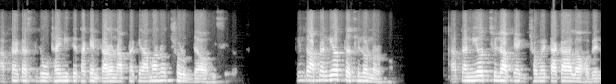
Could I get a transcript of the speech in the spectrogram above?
আপনার কাছ থেকে উঠাই নিতে থাকেন কারণ আপনাকে আমানত স্বরূপ দেওয়া হয়েছিল। কিন্তু আপনার নিয়তটা ছিল অন্যরকম। আপনার নিয়ত ছিল আপনি এক সময় টাকা আলা হবেন,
